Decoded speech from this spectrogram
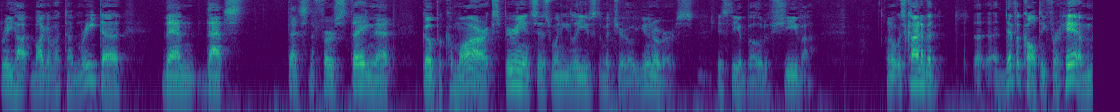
Brihat Bhagavatamrita, then that's that's the first thing that Gopakumar experiences when he leaves the material universe is the abode of Shiva. And it was kind of a, a difficulty for him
